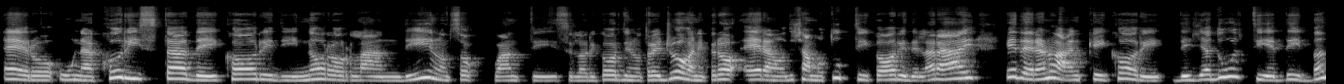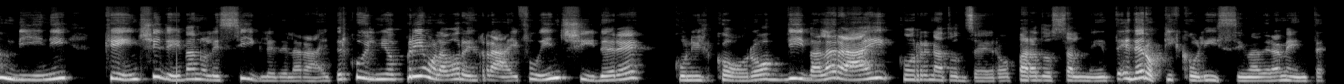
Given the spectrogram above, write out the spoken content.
ero una corista dei cori di Nora Orlandi, non so quanti se la ricordino tra i giovani, però erano diciamo tutti i cori della RAI ed erano anche i cori degli adulti e dei bambini che incidevano le sigle della RAI. Per cui il mio primo lavoro in RAI fu incidere con il coro Viva la Rai con Renato Zero, paradossalmente, ed ero piccolissima veramente.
